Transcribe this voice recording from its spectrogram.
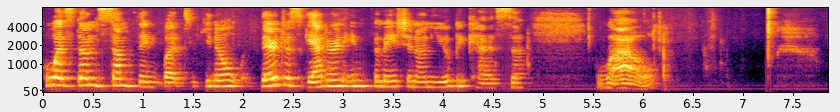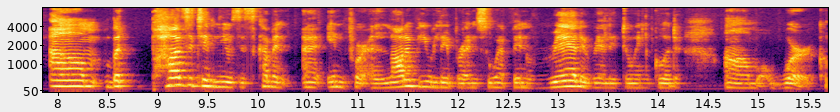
who has done something but you know they're just gathering information on you because uh, wow um, but positive news is coming uh, in for a lot of you Librans who have been really really doing good um, work.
